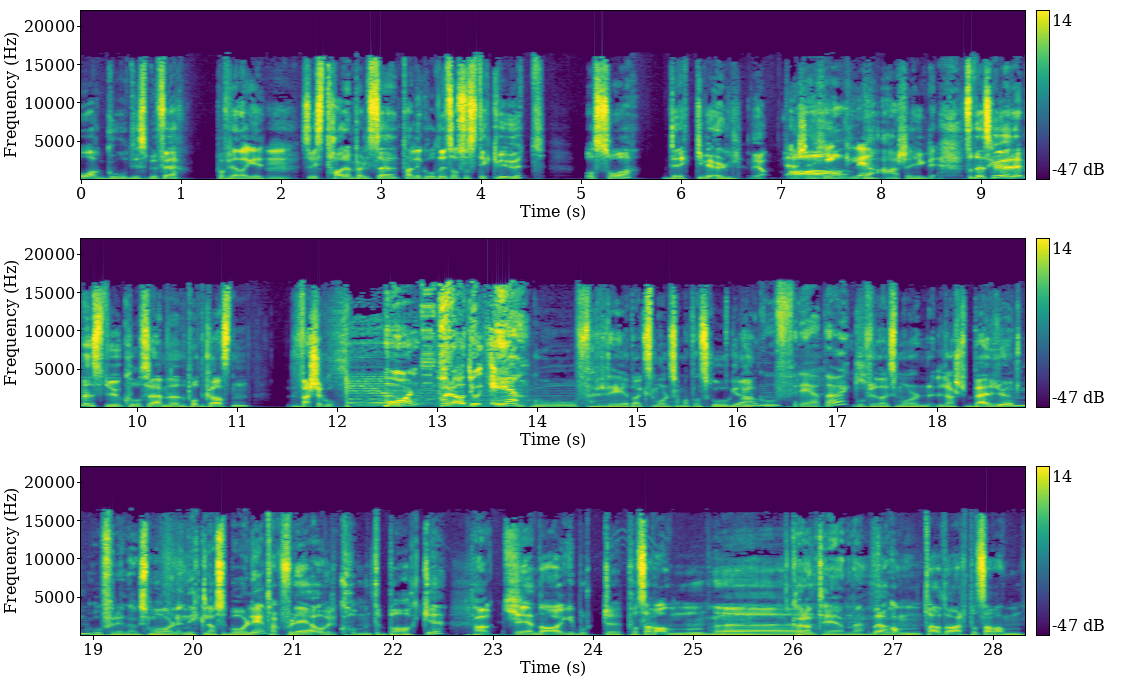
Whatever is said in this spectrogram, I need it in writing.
Og godisbuffé på fredager Mm. Så vi tar en pølse, tar litt godis Og så stikker vi ut Og så drikker vi øl Ja. Det er så hyggelig. Det er så hyggelig Så det skal vi gjøre mens du koser deg med denne podcasten Vær så god Morgen på Radio 1. God fredagsmorgen Samantha Skogran God fredag. God fredagsmorgen Lars Berrum God fredagsmorgen, Niklas Baarli. Takk for det og velkommen tilbake Takk. Etter en dag borte på savannen eh, Karantene. Bare for- antar at du har vært på savannen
